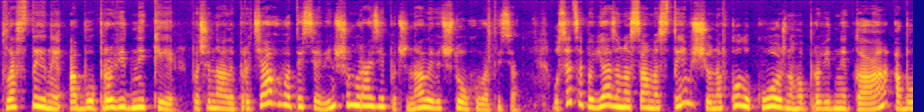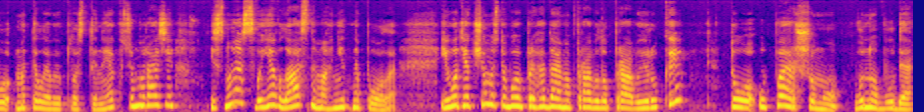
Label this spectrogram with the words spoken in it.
пластини або провідники починали притягуватися, в іншому разі починали відштовхуватися. Усе це пов'язано саме з тим, що навколо кожного провідника або металевої пластини, як в цьому разі, існує своє власне магнітне поле. І от якщо ми з тобою пригадаємо правило правої руки, то у першому воно буде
